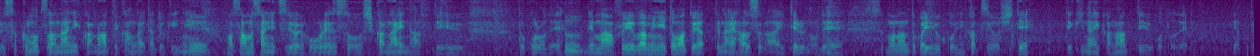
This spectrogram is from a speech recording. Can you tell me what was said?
る作物は何かなって考えた時に、えー、まあ、寒さに強いほうれん草しかないなっていうところでうん、でまあ、冬場ミニトマトやってないハウスが空いてるので、まあ、なんとか有効に活用してできないかなっていうことでやって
